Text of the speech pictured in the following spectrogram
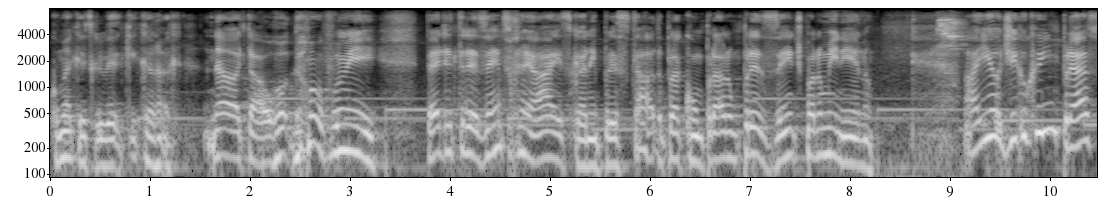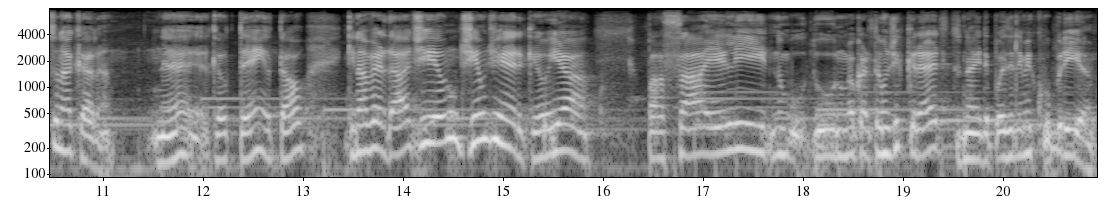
Como é que eu escrevi aqui, caraca? Não, tá, o Rodolfo me pede 300 reais, cara, emprestado para comprar um presente para o menino. Aí eu digo que eu empresto, né, cara? Né, que eu tenho e tal, que na verdade eu não tinha o dinheiro, que eu ia passar ele no, do, no meu cartão de crédito, né, e depois ele me cobria.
